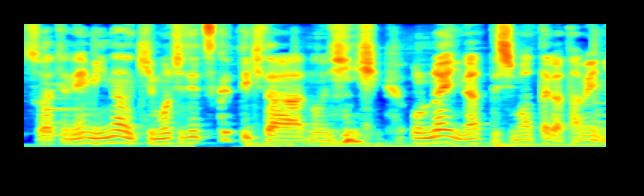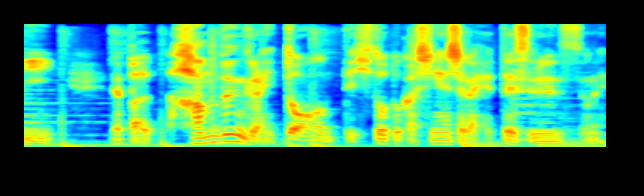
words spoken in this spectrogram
そうやってね、みんなの気持ちで作ってきたのに、オンラインになってしまったがために、やっぱ半分ぐらいにドーンって人とか支援者が減ったりするんですよね。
